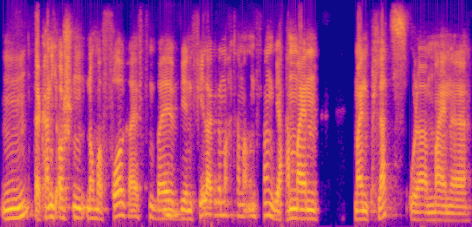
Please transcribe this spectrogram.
Mhm, da kann ich auch schon nochmal vorgreifen, weil mhm. wir einen Fehler gemacht haben am Anfang. Wir haben meinen, meinen Platz oder meine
